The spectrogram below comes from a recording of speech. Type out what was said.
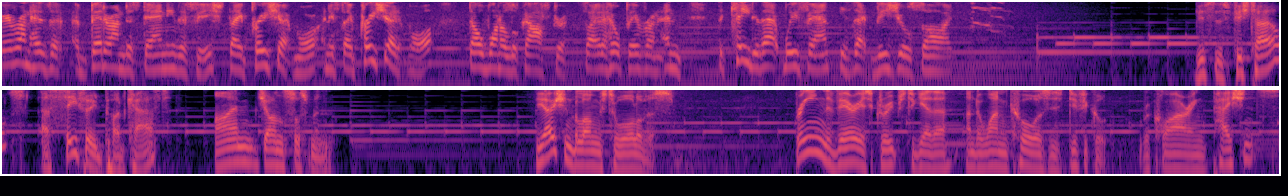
everyone has a, a, better understanding of the fish, they appreciate more, and if they appreciate it more, they'll want to look after it. So to help everyone, and the key to that we found is that visual side. This is Fish Tales, a seafood podcast. I'm John Sussman. The ocean belongs to all of us. Bringing the various groups together under one cause is difficult, requiring patience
